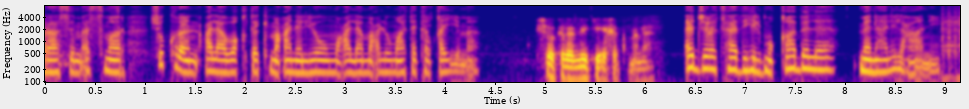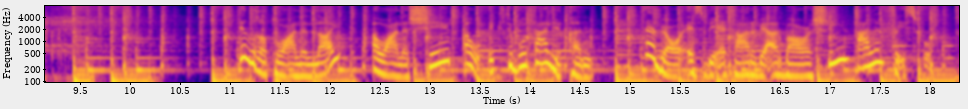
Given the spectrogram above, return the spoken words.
راسم أسمر، شكرا على وقتك معنا اليوم وعلى معلوماتك القيمة. شكرا لك يا أخت منال. أجرت هذه المقابلة منال العاني. اضغطوا على ال like أو على ال share أو اكتبوا تعليقا. تابعوا SBS عربي 24 على الفيسبوك.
